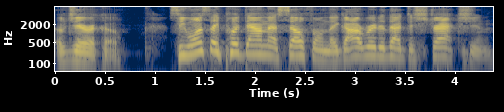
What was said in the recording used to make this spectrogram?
of Jericho. See, once they put down that cell phone, they got rid of that distraction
